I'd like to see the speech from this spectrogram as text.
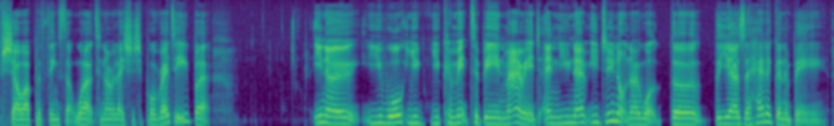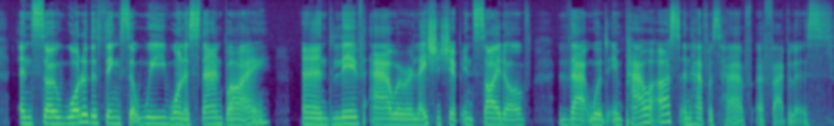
show up of things that worked in our relationship already. But you know you walk you you commit to being married and you know you do not know what the the years ahead are going to be and so, what are the things that we want to stand by and live our relationship inside of that would empower us and have us have a fabulous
